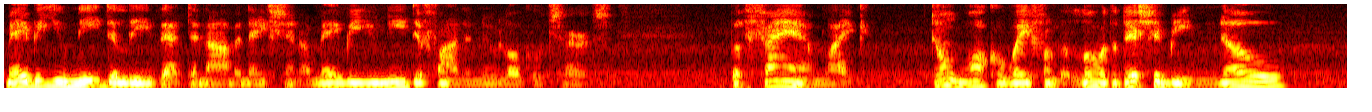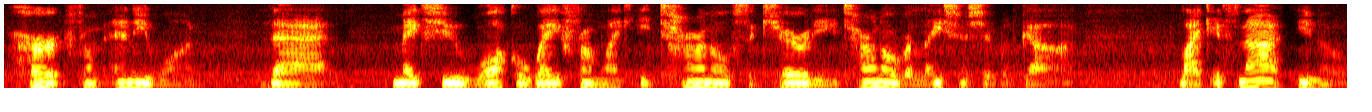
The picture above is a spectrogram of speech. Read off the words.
Maybe you need to leave that denomination, or maybe you need to find a new local church. But fam, like, don't walk away from the Lord. There should be no hurt from anyone that makes you walk away from like eternal security, eternal relationship with God. Like it's not, you know,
